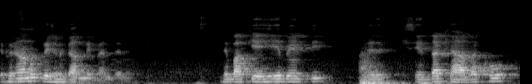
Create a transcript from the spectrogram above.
ਤੇ ਫਿਰ ਇਹਨਾਂ ਨੂੰ ਆਪਰੇਸ਼ਨ ਕਰਨੇ ਪੈਂਦੇ ਨੇ। ਤੇ ਬਾਕੀ ਇਹੀ ਹੈ ਬੇਨਤੀ, ਤੇ ਸਿਹਤ ਦਾ ਖਿਆਲ ਰੱਖੋ,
